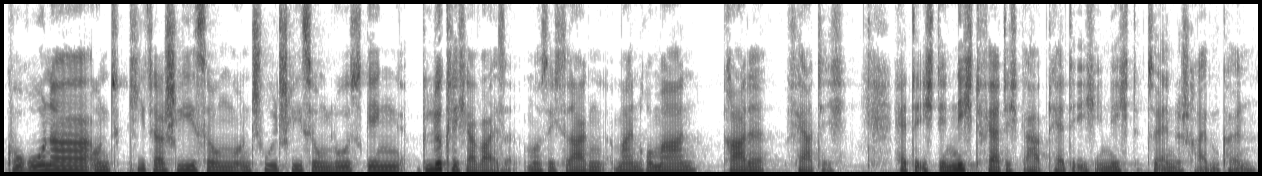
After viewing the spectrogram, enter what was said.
Corona und Kita-Schließungen und Schulschließungen losging, glücklicherweise, muss ich sagen, meinen Roman gerade fertig. Hätte ich den nicht fertig gehabt, hätte ich ihn nicht zu Ende schreiben können.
